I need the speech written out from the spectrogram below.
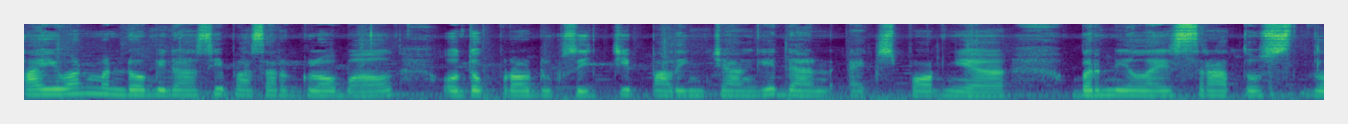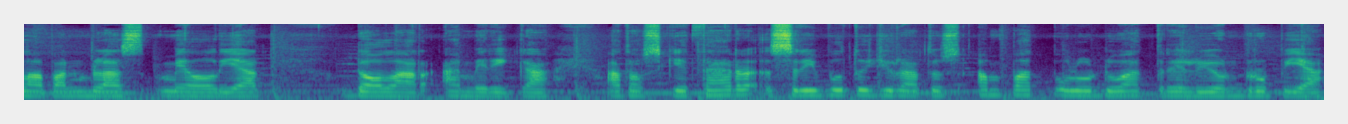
Taiwan mendominasi pasar global untuk produksi chip paling canggih dan ekspornya bernilai 118 miliar dolar Amerika atau sekitar 1.742 triliun rupiah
